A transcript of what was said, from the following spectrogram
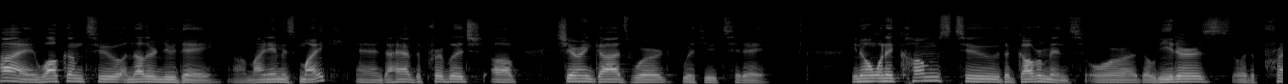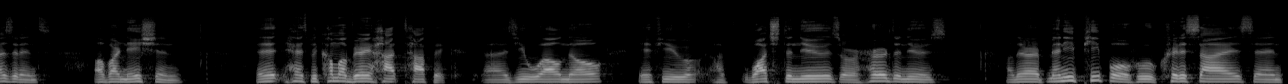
Hi, and welcome to another new day. Uh, my name is Mike, and I have the privilege of sharing God's word with you today. You know, when it comes to the government or the leaders or the president of our nation, it has become a very hot topic. As you well know, if you have watched the news or heard the news, uh, there are many people who criticize, and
